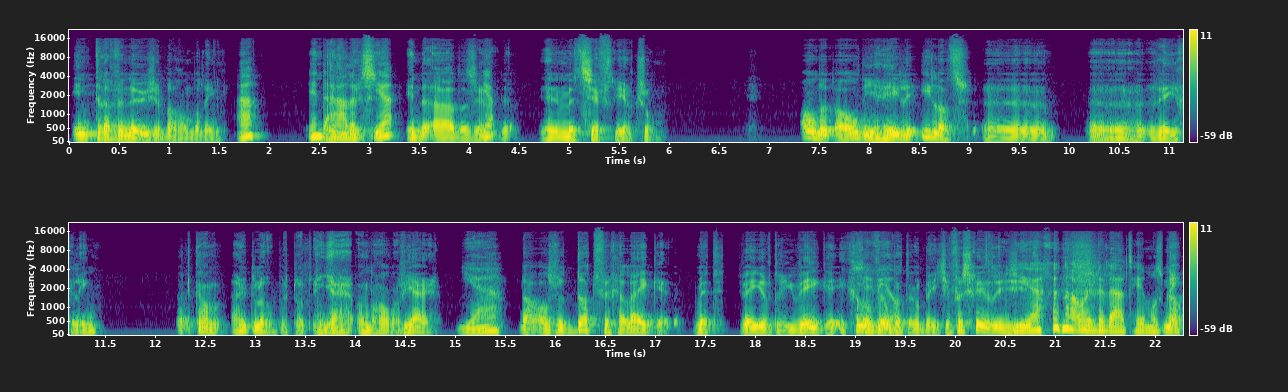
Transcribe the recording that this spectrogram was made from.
intraveneuze behandeling. ah, in de aders, ja. In de aders. en Ja. eh, met ceftriaxon. Al met al, die hele ILATS-regeling, dat kan uitlopen tot een jaar, anderhalf jaar. Ja, Nou, als we dat vergelijken met twee of drie weken, ik geloof wel dat er een beetje verschil in zit. ja nou inderdaad, helemaal Nou,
